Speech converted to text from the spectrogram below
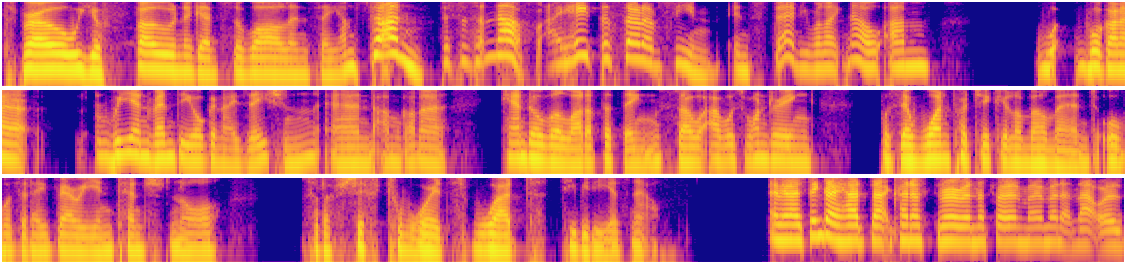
throw your phone against the wall and say, I'm done. This is enough. I hate the startup scene. Instead, you were like, no, um, we're going to reinvent the organization and I'm going to hand over a lot of the things. So I was wondering, was there one particular moment or was it a very intentional sort of shift towards what TBD is now? I mean, I think I had that kind of throw in the phone moment and that was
